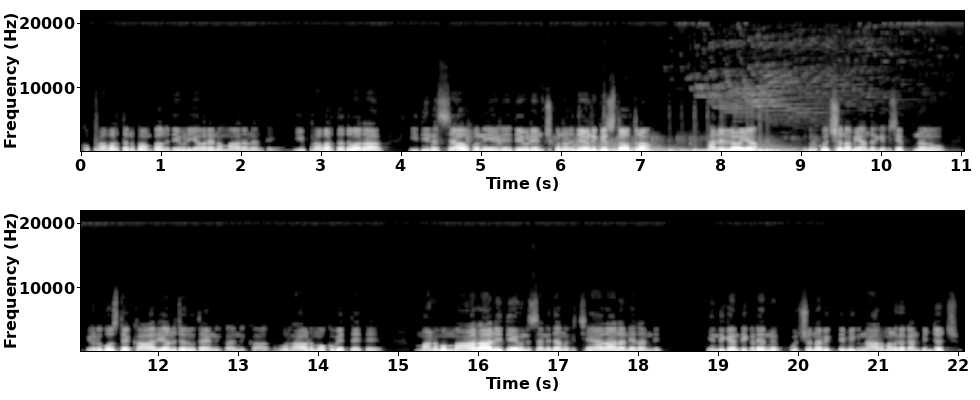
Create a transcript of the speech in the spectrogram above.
ఒక ప్రవర్తన పంపాలి దేవుడు ఎవరైనా మారాలంటే. ఈ ప్రవర్త ద్వారా ఈ దిన సేవకుని దేవుడు ఎంచుకున్నాడు. దేవునికి స్తోత్రం. లూయ ఇక్కడ కూర్చున్న మీ అందరికీ చెప్తున్నాను. ఇక్కడికి వస్తే కార్యాలు జరుగుతాయని కానీ కా- రావడం ఒక వ్యక్తి అయితే మనము మారాలి దేవుని సన్నిధానానికి చేరాలని రండి. ఎందుకంటే ఇక్కడ కూర్చున్న వ్యక్తి మీకు నార్మల్గా కనిపించవచ్చు.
